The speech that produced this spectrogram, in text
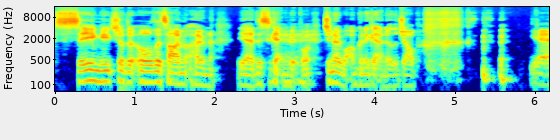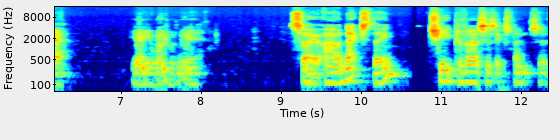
seeing each other all the time at home. Yeah, this is getting a bit boring. Do you know what? I'm going to get another job. Yeah, yeah, you would, wouldn't you? So our next thing: cheap versus expensive.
